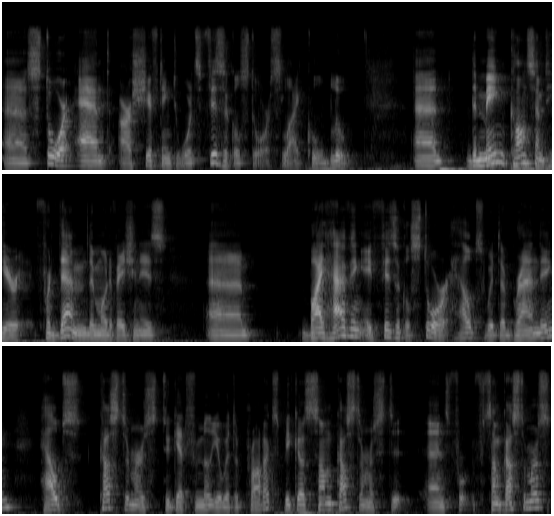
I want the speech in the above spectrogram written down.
uh, store and are shifting towards physical stores like Coolblue. And the main concept here for them, the motivation is um, by having a physical store helps with the branding, helps customers to get familiar with the products because some customers and for some customers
